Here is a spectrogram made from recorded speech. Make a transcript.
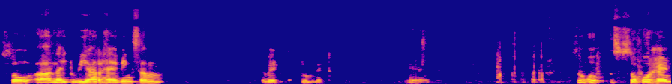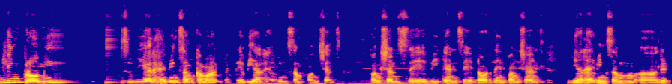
so uh, like we are having some wait two minute. Yeah. So so for handling promise we are having some command. Okay we are having some functions. Functions say we can say dot then functions. We are having some uh, lit,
